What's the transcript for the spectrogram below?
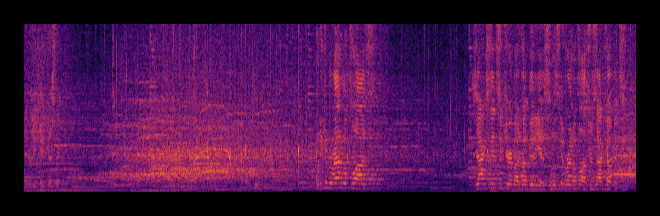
and it became this thing. You. Want to give a round of applause. Zach's insecure about how good he is, so let's give a round of applause for Zach Filkins.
